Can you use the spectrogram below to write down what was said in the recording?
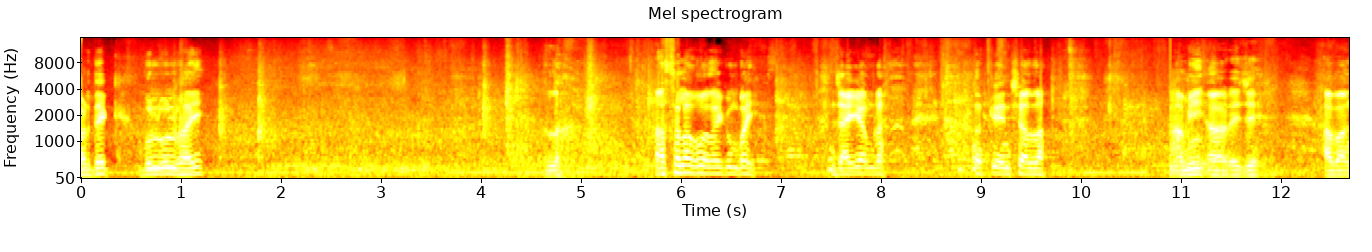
অর্ধেক বুলবুল ভাই। আল্লাহ। আসসালামু আলাইকুম ভাই। যাই আমরা ওকে ইনশাল্লাহ আমি আর এই যে আবাং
